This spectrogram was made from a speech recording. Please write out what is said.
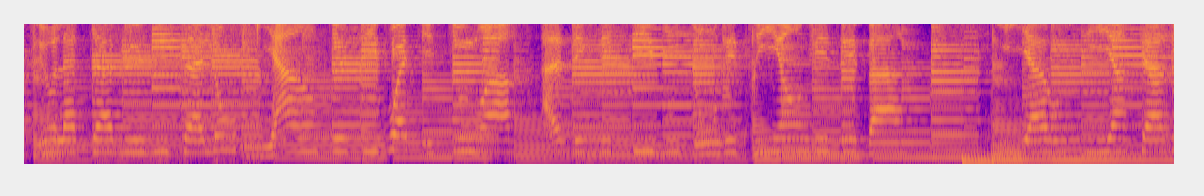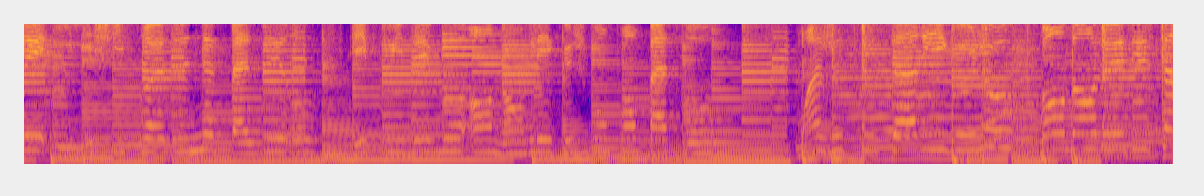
Sur la table du salon, il y a un petit boîtier tout noir avec des petits boutons, des triangles et des barres. Il y a aussi un carré et les chiffres de 9 à 0 et puis des mots en anglais que je comprends pas trop. Moi je trouve ça rigolo pendant le dessin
